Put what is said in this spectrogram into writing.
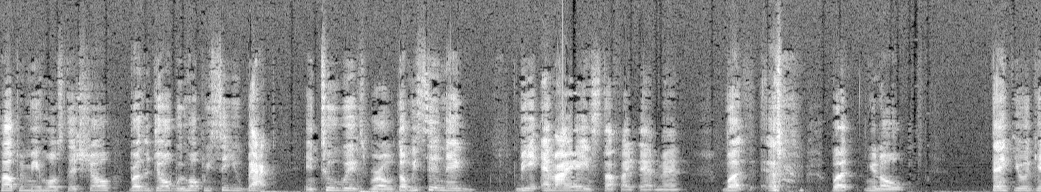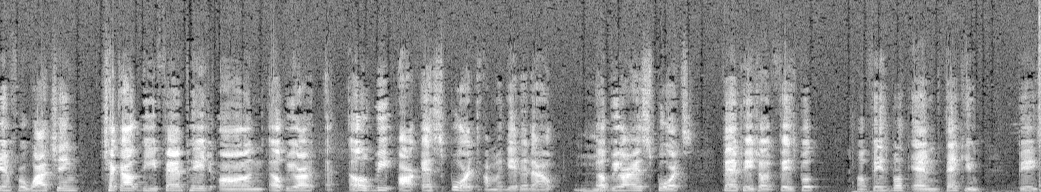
helping me host this show. Brother Joe, we hope we see you back in two weeks, bro. Don't be sitting there being MIA and stuff like that, man. But, but you know, thank you again for watching. Check out the fan page on LBR LBRS Sports. I'm gonna get it out. Mm-hmm. LBRS Sports fan page on Facebook on Facebook. And thank you. Peace.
